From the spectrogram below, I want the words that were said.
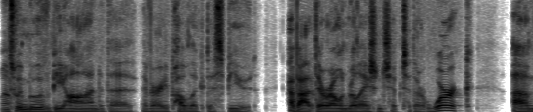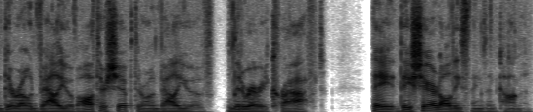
once we move beyond the, the very public dispute about their own relationship to their work, um, their own value of authorship, their own value of literary craft. They, they shared all these things in common.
